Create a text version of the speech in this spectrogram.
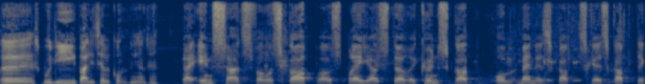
Øh, skulle vi lige bare lige tage gang til? Deres indsats for at skabe og sprede større kunskap om menneskeskabte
